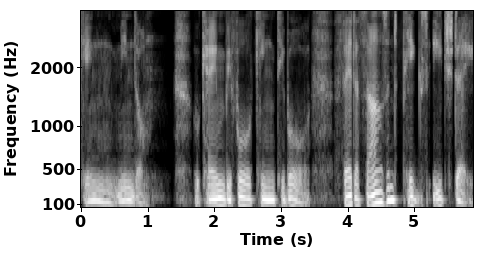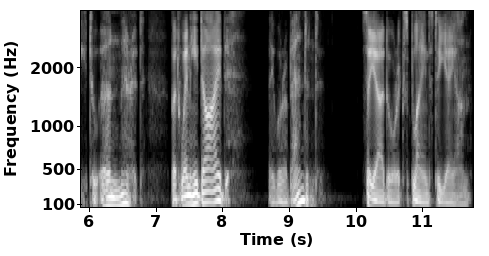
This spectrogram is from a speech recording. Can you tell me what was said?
King Mindon, who came before King Thibaw, fed a thousand pigs each day to earn merit, but when he died, they were abandoned, Sayadaw explained to Yean.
